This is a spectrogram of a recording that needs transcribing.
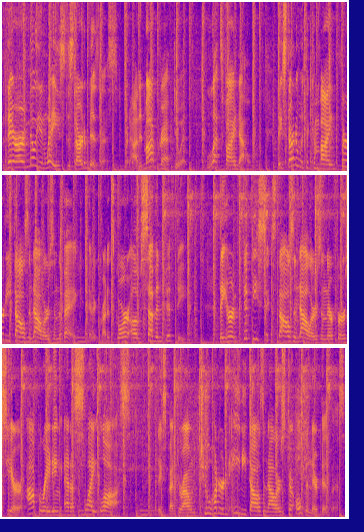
there are a million ways to start a business, but how did Mobcraft do it? Let's find out. They started with a combined $30,000 in the bank and a credit score of 750. They earned $56,000 in their first year, operating at a slight loss. They spent around $280,000 to open their business,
